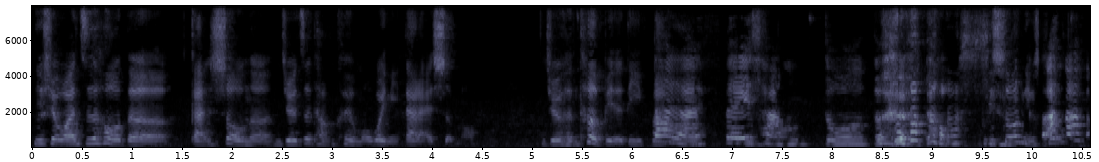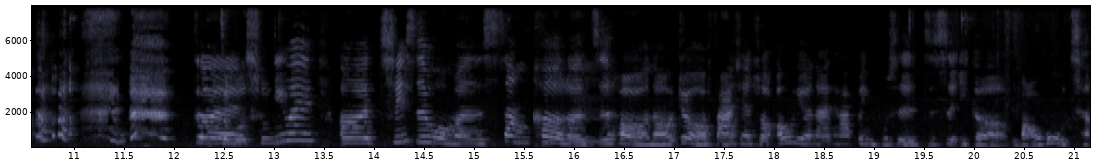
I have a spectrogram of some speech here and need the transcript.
你学完之后的感受呢？你觉得这堂课有没有为你带来什么？觉得很特别的地方，带来非常多的 东西。你说，你说，对，怎么说？因为呃，其实我们上课了之后，然后就有发现说，哦，原来它并不是只是一个保护层，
